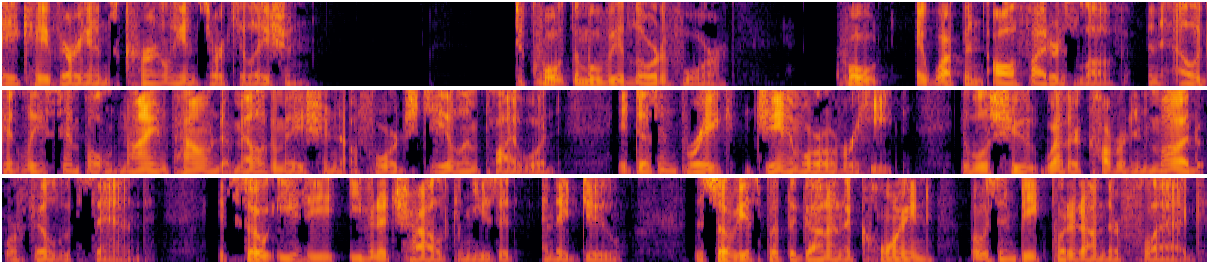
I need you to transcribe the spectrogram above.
AK variants currently in circulation. To quote the movie Lord of War, quote, a weapon all fighters love, an elegantly simple nine pound amalgamation of forged steel and plywood. It doesn't break, jam, or overheat. It will shoot whether covered in mud or filled with sand. It's so easy, even a child can use it, and they do. The Soviets put the gun on a coin, Mozambique put it on their flag.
